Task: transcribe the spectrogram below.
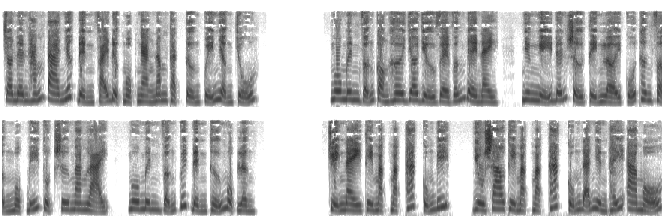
cho nên hắn ta nhất định phải được một ngàn năm thạch tượng quỷ nhận chủ. Ngô minh vẫn còn hơi do dự về vấn đề này, nhưng nghĩ đến sự tiện lợi của thân phận một bí thuật sư mang lại, ngô minh vẫn quyết định thử một lần. Chuyện này thì mặt mặt thác cũng biết, dù sao thì mặt mặt thác cũng đã nhìn thấy a mổ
